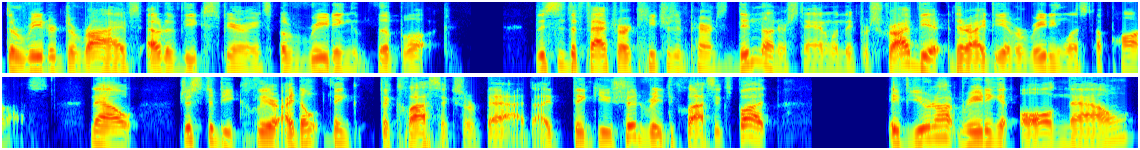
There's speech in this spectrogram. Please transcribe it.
the reader derives out of the experience of reading the book. This is the factor our teachers and parents didn't understand when they prescribed the, their idea of a reading list upon us. Now, just to be clear, I don't think the classics are bad. I think you should read the classics, but if you're not reading it all now,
